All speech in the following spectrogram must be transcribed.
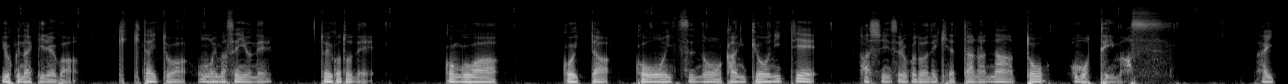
良くなければ聞きたいとは思いませんよね。ということで、今後はこういった高音質の環境にて発信することができたらなぁと思っています。はい、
